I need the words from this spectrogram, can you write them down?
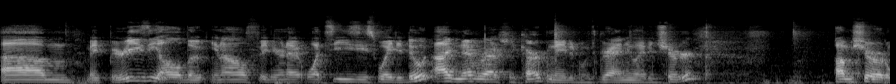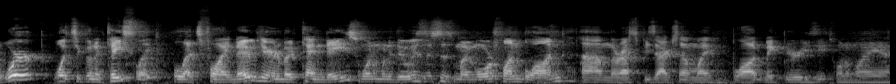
Um, make beer easy, all about, you know, figuring out what's the easiest way to do it. I've never actually carbonated with granulated sugar. I'm sure it'll work. What's it going to taste like? Let's find out here in about 10 days. What I'm going to do is, this is my More Fun Blonde. Um, the recipe's actually on my blog, Make Beer Easy. It's one of my uh,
